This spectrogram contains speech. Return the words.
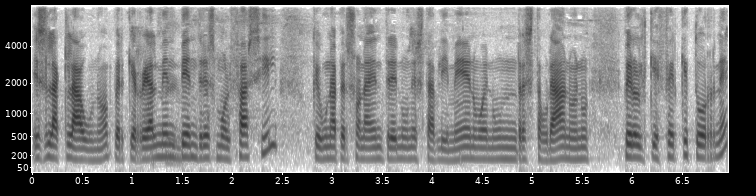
és la clau, no? perquè realment Sí. vendre és molt fàcil, que una persona entre en un establiment o en un restaurant, o en un... però el que fer que torne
